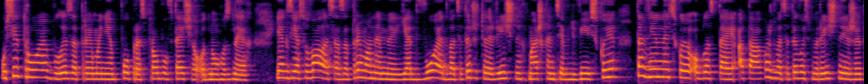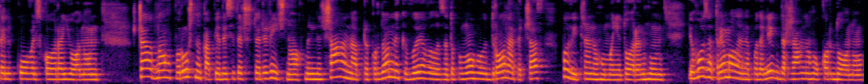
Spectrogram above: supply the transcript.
Усі троє були затримані, попри спробу втечі одного з них. Як з'ясувалося, затриманими є двоє 24-річних мешканців Львівської та Вінницької областей, а також 28-річний житель Ковальського району. Ще одного порушника, 54-річного хмельничанина, прикордонники виявили за допомогою дрона під час повітряного моніторингу. Його затримали неподалік державного кордону.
